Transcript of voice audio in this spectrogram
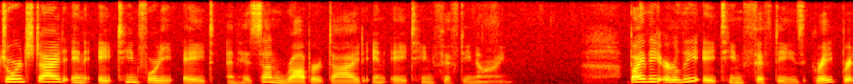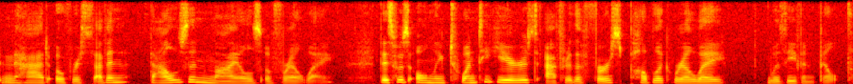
George died in 1848, and his son Robert died in 1859. By the early 1850s, Great Britain had over 7,000 miles of railway. This was only 20 years after the first public railway was even built.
